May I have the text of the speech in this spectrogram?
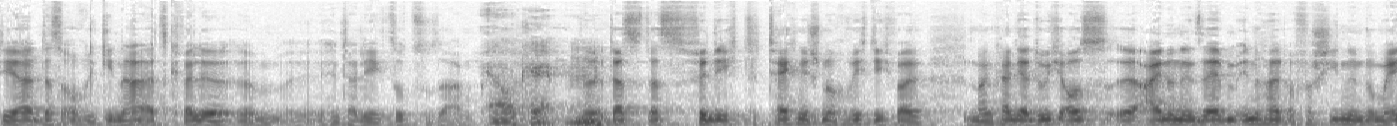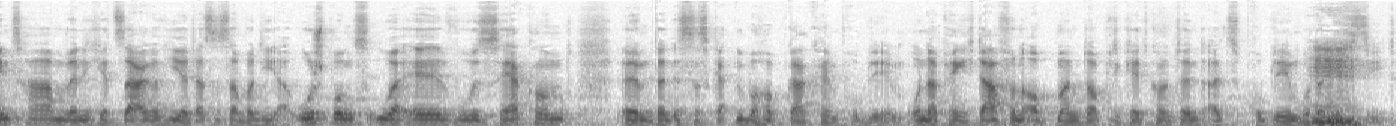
der das Original als Quelle ähm, hinterlegt sozusagen. Ja, okay. Mhm. Ne, das, das finde ich technisch noch wichtig, weil man kann ja durchaus äh, einen und denselben Inhalt auf verschiedenen Domains haben. Wenn ich jetzt sage, hier, das ist aber die Ursprungs-URL, wo es herkommt, ähm, dann ist das gar, überhaupt gar kein Problem. Unabhängig davon, ob man Duplicate Content als Problem oder mhm. nicht sieht.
